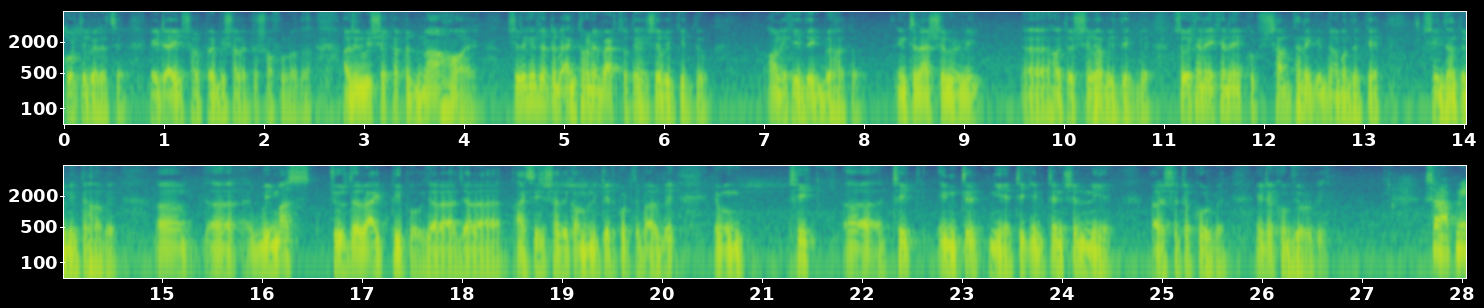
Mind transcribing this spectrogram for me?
করতে পেরেছে। এটাই সরকারের বিশাল একটা সফলতা। আর যদি বিশ্বকাপটা না হয়, সেটা কিন্তু একটা এক ধরনের ব্যর্থতা হিসেবে কিন্তু অনেকেই দেখবে হয়তো। ইন্টারন্যাশনালি হয়তো সেভাবেই দেখবে। সো এখানে এখানে খুব সাবধানে কিন্তু আমাদেরকে সিদ্ধান্ত নিতে হবে। We must choose the right people যারা যারা আইসিসির সাথে কমিউনিকেট করতে পারবে এবং ঠিক ঠিক ইন্টেন্ট নিয়ে, ঠিক ইন্টেনশন নিয়ে তারা সেটা করবে। এটা খুব জরুরি। স্যার, আপনি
